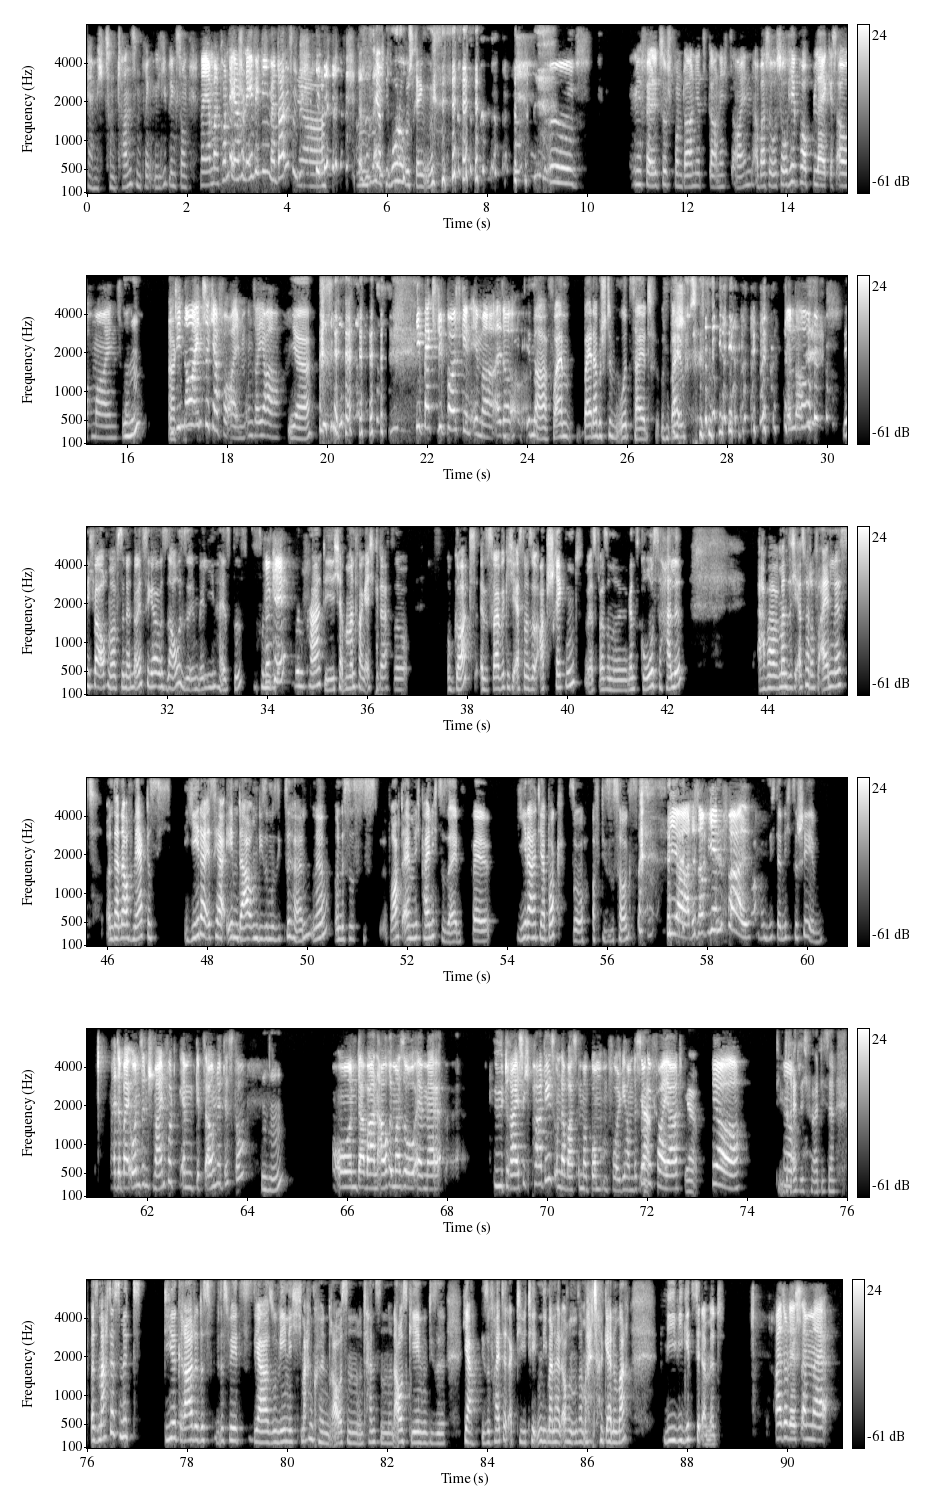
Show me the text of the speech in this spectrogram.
der mich zum Tanzen bringt, ein Lieblingssong. Naja, man konnte ja schon ewig nicht mehr tanzen. Ja, das ist sich auf die Wohnung beschränken. mir fällt so spontan jetzt gar nichts ein, aber so, so Hip-Hop Black ist auch meins. Mhm. Und okay. die 90er vor allem, unser Jahr. Ja. die Backstreet Boys gehen immer, also. Immer, vor allem bei einer bestimmten Uhrzeit. Und bei Genau. Ich war auch mal auf so einer 90er Sause in Berlin, heißt es. So eine, okay. So eine Party. Ich habe am Anfang echt gedacht, so, oh Gott. Also es war wirklich erstmal so abschreckend. Es war so eine ganz große Halle. Aber wenn man sich erstmal darauf einlässt und dann auch merkt, dass jeder ist ja eben da, um diese Musik zu hören, ne? Und es ist, es braucht einem nicht peinlich zu sein, weil jeder hat ja Bock so auf diese Songs. Ja, das auf jeden Fall. Braucht man sich da nicht zu schämen. Also bei uns in Schweinfurt ähm, gibt auch eine Disco. Mhm. Und da waren auch immer so ähm, äh, Ü30-Partys und da war es immer bombenvoll. Die haben das ja. so gefeiert. Ja. Ja. Die Ü30-Partys, ja. Was macht das mit dir gerade, dass, dass wir jetzt ja so wenig machen können draußen und tanzen und ausgehen und diese, ja, diese Freizeitaktivitäten, die man halt auch in unserem Alltag gerne macht. Wie, wie geht's dir damit? Also das ähm,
